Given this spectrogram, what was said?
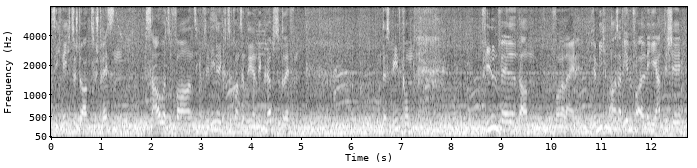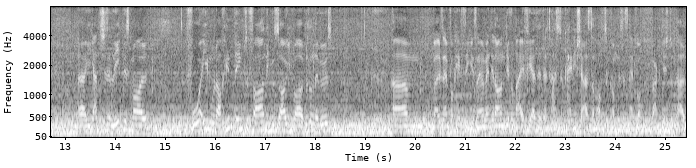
sich nicht zu stark zu stressen, sauber zu fahren, sich auf die Linie zu konzentrieren, die Curbs zu treffen. Und der Speed kommt vielen Fällen dann von alleine. Für mich war es auf jeden Fall ein gigantische, äh, gigantisches Erlebnis, mal vor ihm und auch hinter ihm zu fahren. Ich muss sagen, ich war ein bisschen nervös, ähm, weil es einfach heftig ist. ne? Wenn der dann an dir vorbeifährt, da hast du keine Chance, da nachzukommen. Das ist einfach faktisch total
